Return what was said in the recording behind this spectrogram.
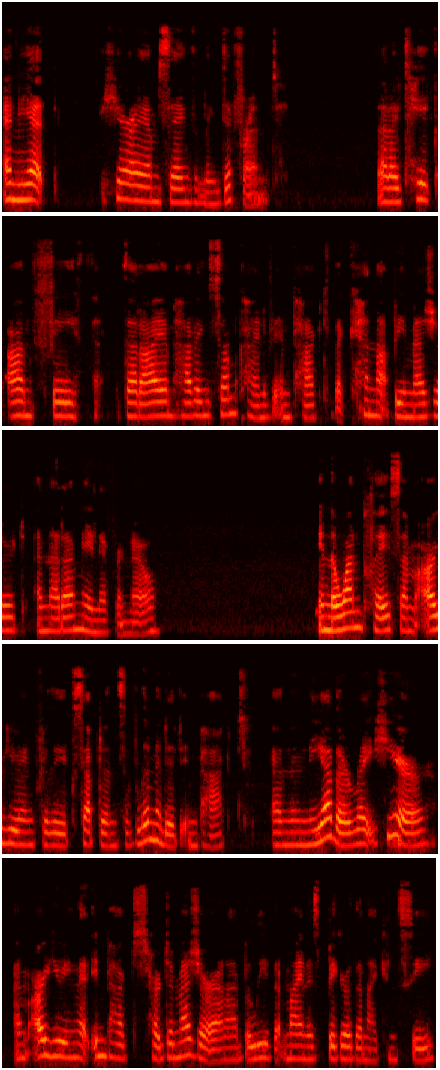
And yet, here I am saying something different that I take on faith that I am having some kind of impact that cannot be measured and that I may never know. In the one place, I'm arguing for the acceptance of limited impact, and in the other, right here, I'm arguing that impact is hard to measure, and I believe that mine is bigger than I can see.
